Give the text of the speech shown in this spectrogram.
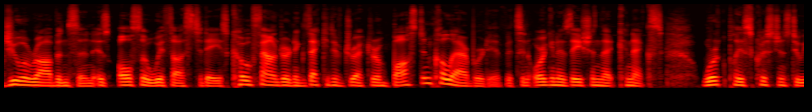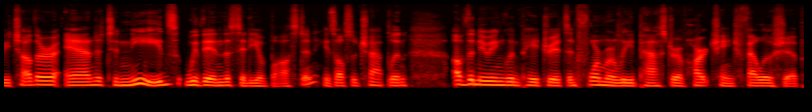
Jua Robinson is also with us today. He's co founder and executive director of Boston Collaborative. It's an organization that connects workplace Christians to each other and to needs within the city of Boston. He's also chaplain of the New England Patriots and former lead pastor of Heart Change Fellowship,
